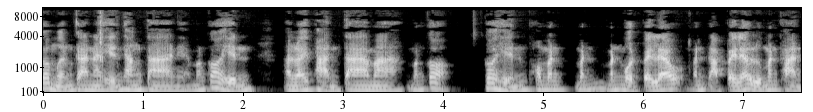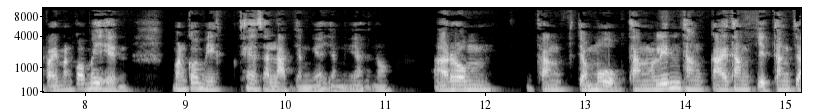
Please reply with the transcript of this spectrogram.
ก็เหมือนการเห็นทางตาเนี่ย มันก็เห็นอะไรผ่านตามา มันก็ก็เห็นพอมันมันมันหมดไปแล้ว มันดับไปแล้วหรือมันผ่านไปมันก็ไม่เห็น มันก็มีแค่สลับอย่างเงี้ยอย่างเงี้ยเนาะอารมณ์ ทางจมูกทางลิ้นทางกายทางจิตทางใจ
